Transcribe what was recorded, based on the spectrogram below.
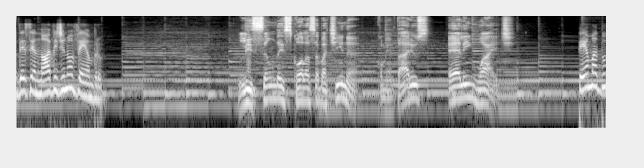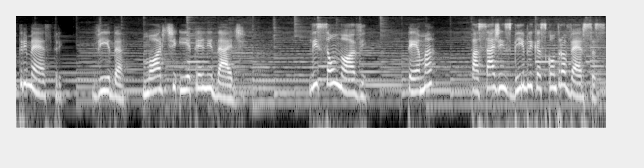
19 de novembro. Lição da Escola Sabatina. Comentários: Ellen White. Tema do trimestre: Vida, Morte e Eternidade. Lição 9. Tema: Passagens bíblicas controversas.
